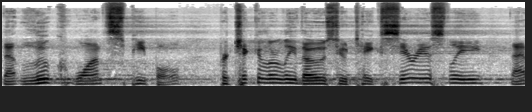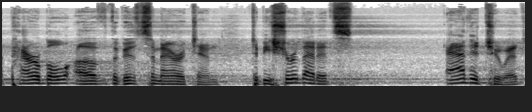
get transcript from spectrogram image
that Luke wants people particularly those who take seriously that parable of the Good Samaritan, to be sure that it's added to it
